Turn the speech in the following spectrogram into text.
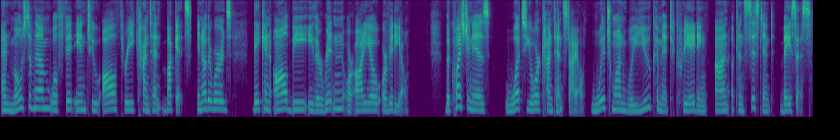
and most of them will fit into all three content buckets. In other words, they can all be either written or audio or video. The question is, what's your content style? Which one will you commit to creating on a consistent basis?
